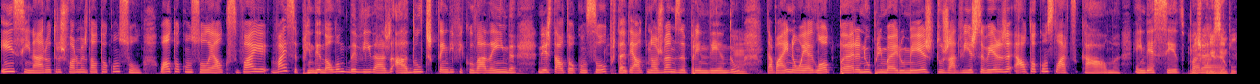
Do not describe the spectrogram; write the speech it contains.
ensinar outras formas de autoconsolo. O autoconsolo é algo que se vai, vai se aprendendo ao longo da vida. Há, há adultos que têm dificuldade ainda neste autoconsolo, portanto é algo que nós vamos aprendendo, uhum. tá bem? Não é logo para no primeiro mês tu já devias saber autoconsolar-te. Calma, ainda é cedo para. Mas, por exemplo,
